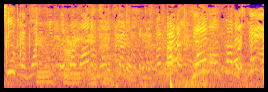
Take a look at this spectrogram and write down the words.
Two. We have one in one, one, and one in seven. One and seven.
